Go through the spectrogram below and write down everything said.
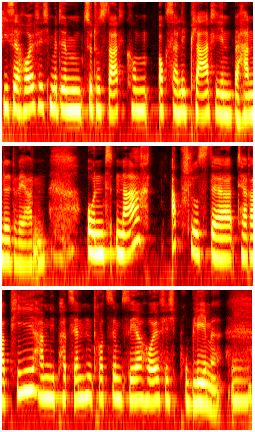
die sehr häufig mit dem Zytostatikum Oxaliplatin behandelt werden. Und nach Abschluss der Therapie haben die Patienten trotzdem sehr häufig Probleme. Mhm.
